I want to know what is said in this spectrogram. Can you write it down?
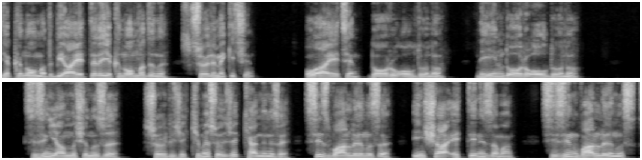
yakın olmadı. Bir ayetlere yakın olmadığını söylemek için o ayetin doğru olduğunu, neyin doğru olduğunu, sizin yanlışınızı söyleyecek. Kime söyleyecek? Kendinize. Siz varlığınızı inşa ettiğiniz zaman sizin varlığınız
